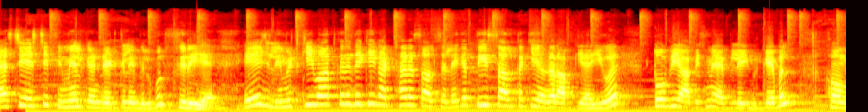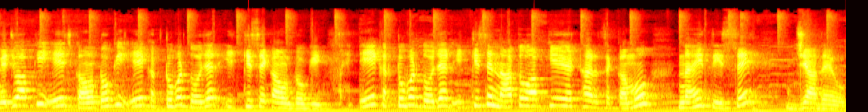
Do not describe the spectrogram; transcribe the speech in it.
एस टी फीमेल कैंडिडेट के लिए बिल्कुल फ्री है। एज लिमिट की बात करें, देखिए, अट्ठारह साल से लेकर तीस साल तक की अगर आपकी आयु है तो भी आप इसमें एप्लीकेबल होंगे। जो आपकी एज काउंट होगी, एक अक्टूबर 2021 से काउंट होगी। एक अक्टूबर 2021 से ना तो आपकी अट्ठारह से कम हो, ना ही तीस से ज़्यादा हो।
